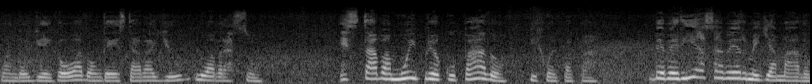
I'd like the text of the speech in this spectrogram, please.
Cuando llegó a donde estaba Yu, lo abrazó. Estaba muy preocupado, dijo el papá. Deberías haberme llamado.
